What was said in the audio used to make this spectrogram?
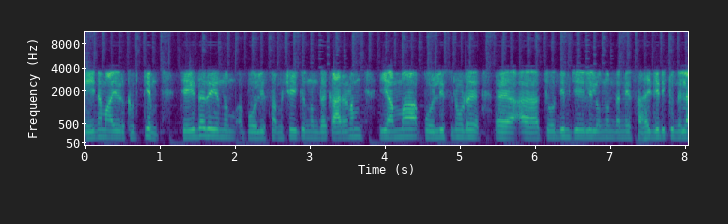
ഹീനമായ ഒരു കൃത്യം ചെയ്തത് എന്നും പോലീസ് സംശയിക്കുന്നുണ്ട്. കാരണം ഈ അമ്മ പോലീസിനോട് ചോദ്യം ചെയ്യലിൽ ഒന്നും തന്നെ സഹകരിക്കുന്നില്ല.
